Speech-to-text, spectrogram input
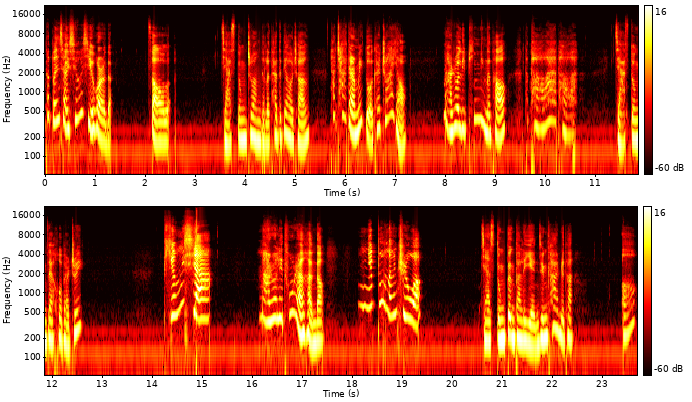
他本想休息一会儿的，糟了，加斯东撞到了他的吊床，他差点没躲开抓咬。马若丽拼命的逃，他跑啊跑啊，加斯东在后边追。停下！马若丽突然喊道：“你不能吃我！”加斯东瞪大了眼睛看着他。哦，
